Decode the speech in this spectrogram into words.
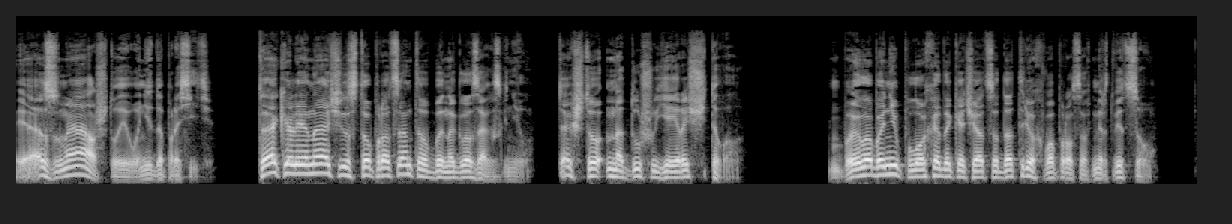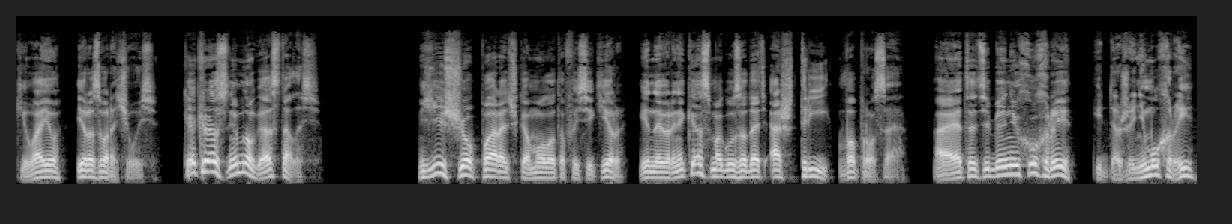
Я знал, что его не допросить. Так или иначе, сто процентов бы на глазах сгнил. Так что на душу я и рассчитывал. Было бы неплохо докачаться до трех вопросов мертвецу. Киваю и разворачиваюсь. Как раз немного осталось. Еще парочка молотов и секир, и наверняка смогу задать аж три вопроса. А это тебе не хухры и даже не мухры.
